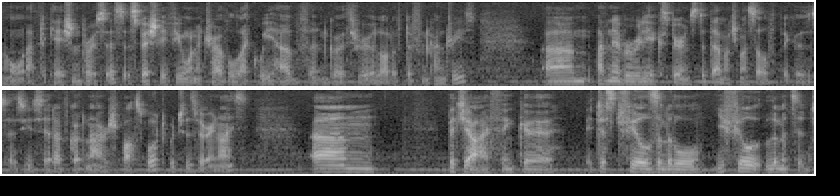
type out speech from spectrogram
whole application process, especially if you want to travel like we have and go through a lot of different countries. Um, I've never really experienced it that much myself because, as you said, I've got an Irish passport, which is very nice. Um, but yeah, I think uh, it just feels a little. You feel limited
